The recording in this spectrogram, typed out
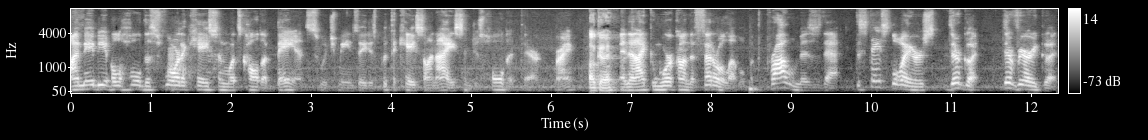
I may be able to hold this Florida case in what's called abeyance, which means they just put the case on ice and just hold it there, right? Okay. And then I can work on the federal level. But the problem is, that the state's lawyers, they're good. They're very good.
